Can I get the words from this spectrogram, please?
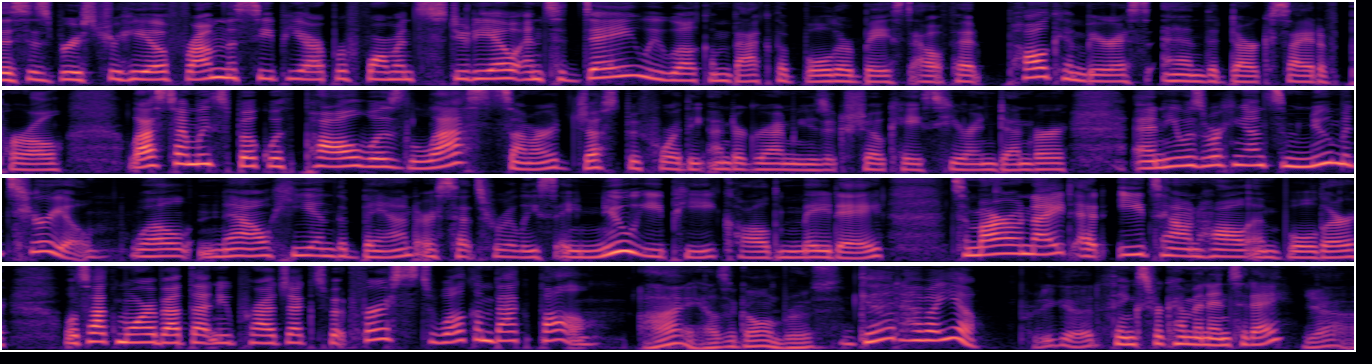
This is Bruce Trujillo from the CPR Performance Studio, and today we welcome back the Boulder based outfit Paul Kimbiris and the Dark Side of Pearl. Last time we spoke with Paul was last summer, just before the Underground Music Showcase here in Denver, and he was working on some new material. Well, now he and the band are set to release a new EP called Mayday tomorrow night at E Town Hall in Boulder. We'll talk more about that new project, but first, welcome back, Paul. Hi, how's it going, Bruce? Good. How about you? Pretty good. Thanks for coming in today. Yeah.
